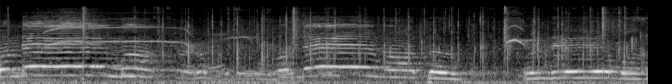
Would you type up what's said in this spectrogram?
Vande Mataram Vande Mataram Vande Mataram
